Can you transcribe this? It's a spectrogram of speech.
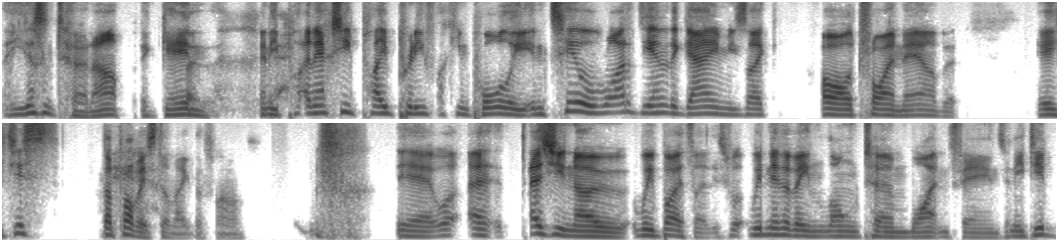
He doesn't turn up again, and he pl- and actually played pretty fucking poorly until right at the end of the game. He's like, "Oh, I'll try now," but he just They'll probably still make the finals. yeah, well, uh, as you know, we both like this. We- We've never been long term Wighton fans, and he did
